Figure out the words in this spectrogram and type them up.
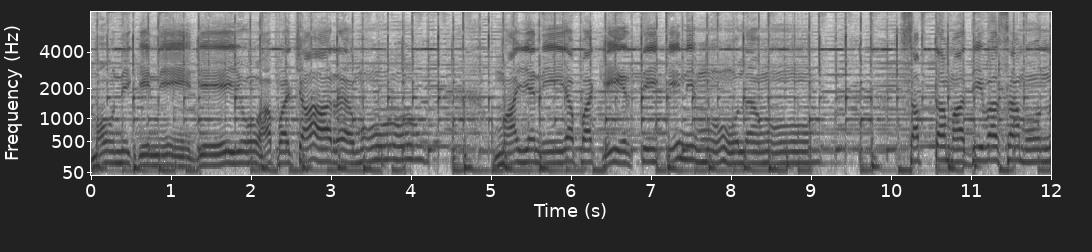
మౌనికి నీ జేయు అపచారము. మాయని అపకీర్తికి మూలము. సప్తమ దివసమున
